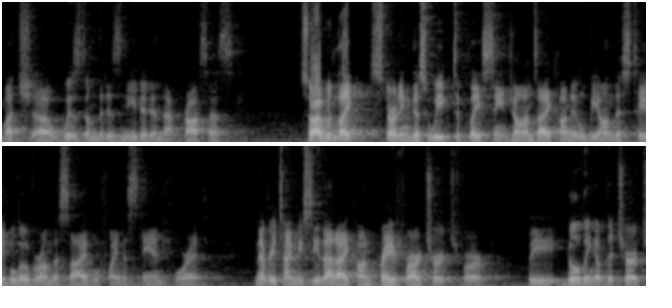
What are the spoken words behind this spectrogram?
much uh, wisdom that is needed in that process. So I would like, starting this week, to place St. John's icon. It'll be on this table over on the side. We'll find a stand for it. And every time you see that icon, pray for our church, for the building of the church,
